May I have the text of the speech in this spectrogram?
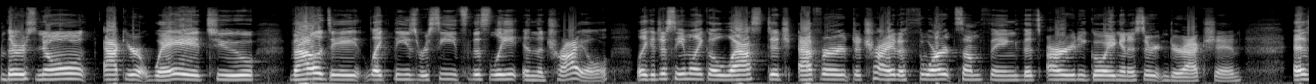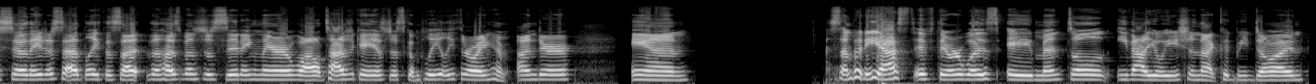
there's no accurate way to validate like these receipts this late in the trial. Like it just seemed like a last ditch effort to try to thwart something that's already going in a certain direction. And so they just had like the the husband's just sitting there while K is just completely throwing him under and somebody asked if there was a mental evaluation that could be done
